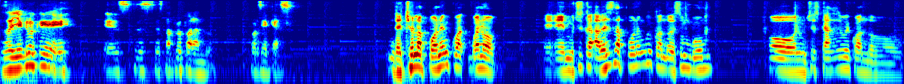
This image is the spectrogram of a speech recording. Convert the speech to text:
O sea, yo creo que es, se están preparando, por si acaso. De hecho, la ponen, bueno, en muchos a veces la ponen, güey, cuando es un boom. O en muchos casos, güey, cuando,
